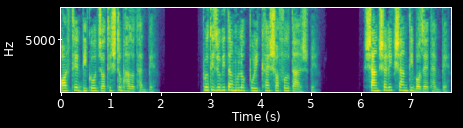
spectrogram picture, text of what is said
অর্থের দিকও যথেষ্ট ভালো থাকবে। প্রতিযোগিতামূলক পরীক্ষায় সফলতা আসবে। সাংসারিক শান্তি বজায় থাকবে।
